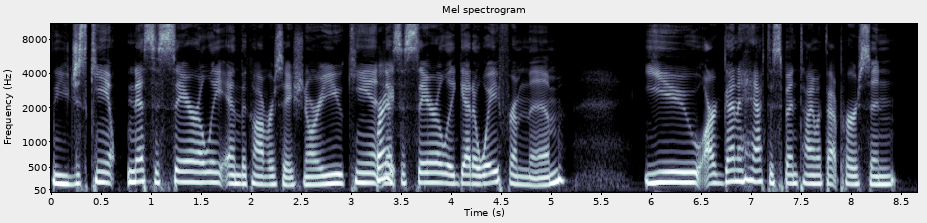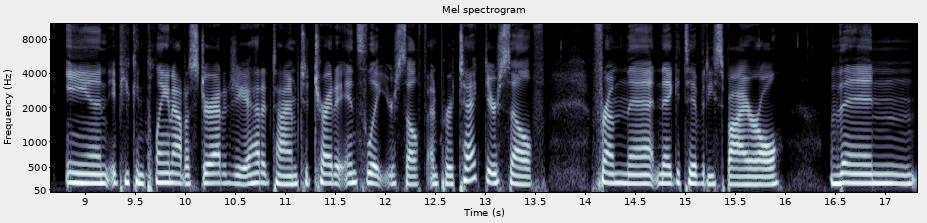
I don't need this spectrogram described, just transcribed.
You just can't necessarily end the conversation or you can't Right. necessarily get away from them. You are going to have to spend time with that person. And if you can plan out a strategy ahead of time to try to insulate yourself and protect yourself from that negativity spiral, then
